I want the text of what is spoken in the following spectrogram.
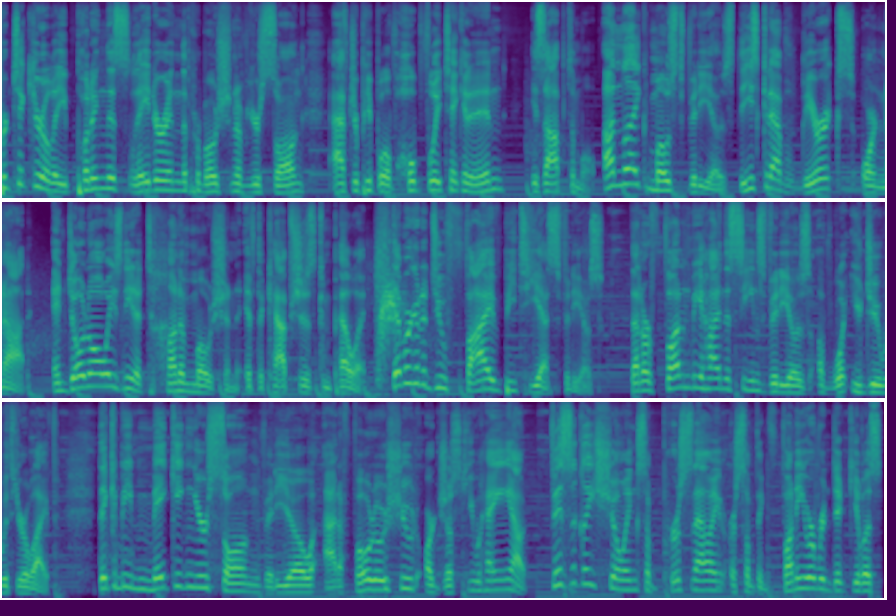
Particularly putting this later in the promotion of your song after people have hopefully taken it in is optimal. Unlike most videos, these could have lyrics or not, and don't always need a ton of motion if the caption is compelling. Then we're gonna do five BTS videos that are fun behind the scenes videos of what you do with your life. They could be making your song video at a photo shoot or just you hanging out. Physically showing some personality or something funny or ridiculous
